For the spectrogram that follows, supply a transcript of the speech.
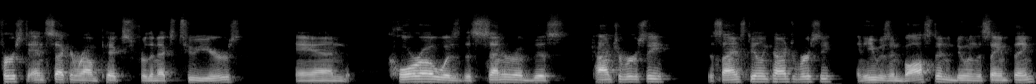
first and second round picks for the next two years, and Cora was the center of this controversy, the sign stealing controversy, and he was in Boston and doing the same thing,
